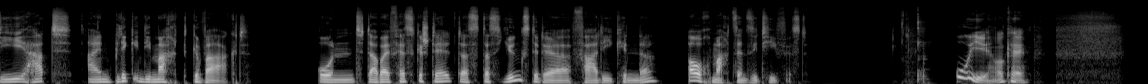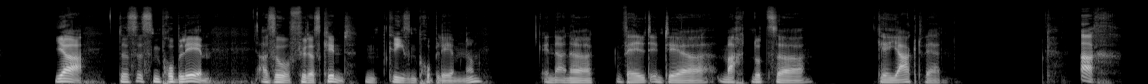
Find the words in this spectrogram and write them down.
die hat einen Blick in die Macht gewagt und dabei festgestellt, dass das jüngste der Fadi-Kinder auch machtsensitiv ist. Ui, okay. Ja, das ist ein Problem. Also für das Kind ein Riesenproblem, ne? In einer Welt, in der Machtnutzer gejagt werden. Ach,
